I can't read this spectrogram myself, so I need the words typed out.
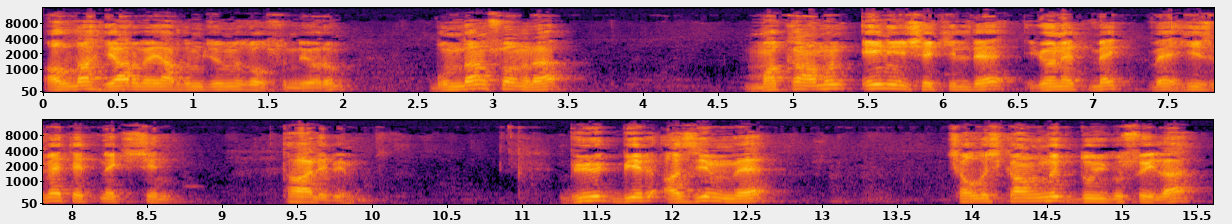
Allah yar ve yardımcımız olsun diyorum. Bundan sonra makamın en iyi şekilde yönetmek ve hizmet etmek için talibim. Büyük bir azim ve çalışkanlık duygusuyla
